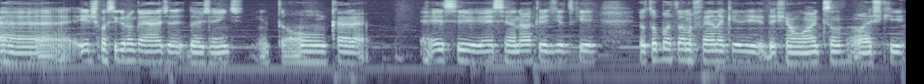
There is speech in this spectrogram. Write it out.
É, eles conseguiram ganhar da gente. Então, cara, esse, esse ano eu acredito que. Eu tô botando fé naquele Deshaun Watson. Eu acho que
